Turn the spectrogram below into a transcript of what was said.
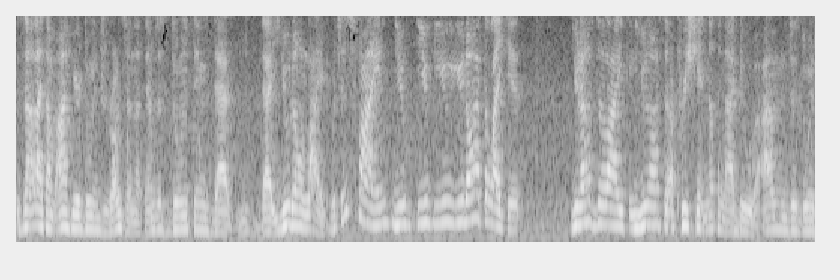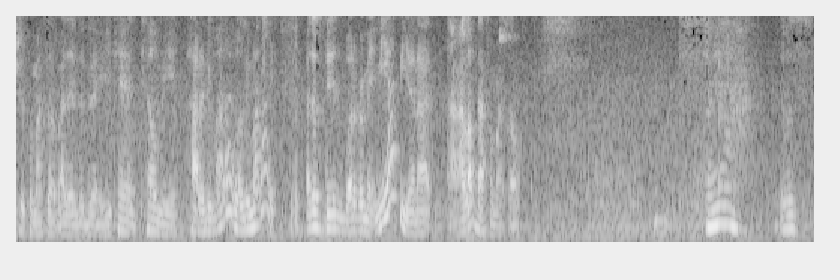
It's not like I'm out here doing drugs or nothing. I'm just doing things that that you don't like, which is fine. You you you you don't have to like it. You don't have to like. You don't have to appreciate nothing I do. I'm just doing shit for myself. At the end of the day, you can't tell me how to do my life. I live my life. I just did whatever made me happy, and I I love that for myself. So yeah, it was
